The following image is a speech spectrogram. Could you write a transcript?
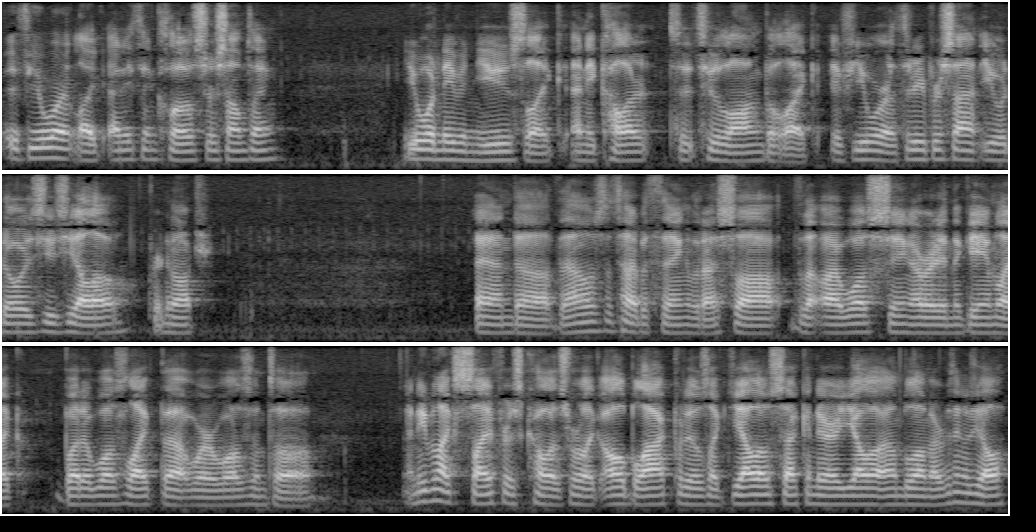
if you weren't like anything close or something you wouldn't even use like any color too too long, but like if you were a three percent, you would always use yellow, pretty much. And uh, that was the type of thing that I saw that I was seeing already in the game, like, but it was like that where it wasn't uh, and even like Cipher's colors were like all black, but it was like yellow secondary, yellow emblem, everything was yellow.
